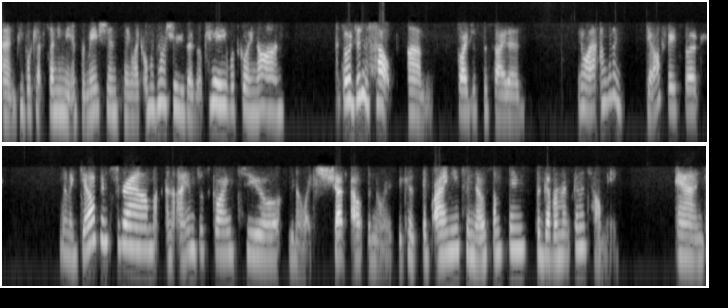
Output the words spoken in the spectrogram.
And people kept sending me information saying like, "Oh my gosh, are you guys okay? What's going on?" So it didn't help. Um, so I just decided, you know what, I'm going to get off Facebook. I'm going to get off Instagram and I am just going to, you know, like shut out the noise because if I need to know something, the government's going to tell me. And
